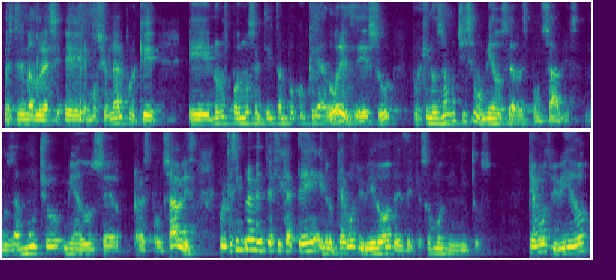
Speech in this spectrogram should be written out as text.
Nuestra madurez eh, emocional, porque eh, no nos podemos sentir tampoco creadores de eso, porque nos da muchísimo miedo ser responsables, nos da mucho miedo ser responsables, porque simplemente fíjate en lo que hemos vivido desde que somos niñitos, que hemos vivido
